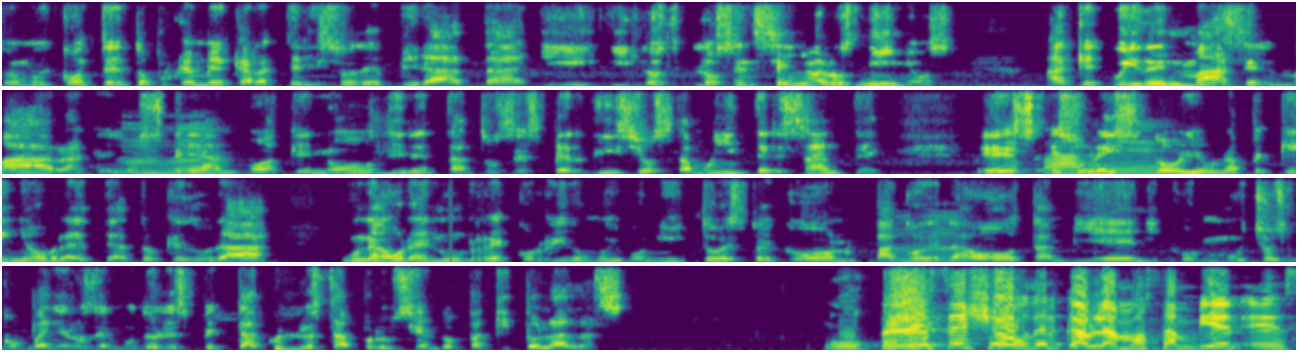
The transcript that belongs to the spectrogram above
Estoy muy contento porque me caracterizo de pirata y, y los, los enseño a los niños a que cuiden más el mar, a que lo Ujú. sean o a que no tienen tantos desperdicios. Está muy interesante. Es, es una historia, una pequeña obra de teatro que dura una hora en un recorrido muy bonito. Estoy con Paco de la Ujú. O también y con muchos compañeros del mundo del espectáculo y lo está produciendo Paquito Lalas. Ok. Pero este show del que hablamos también es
